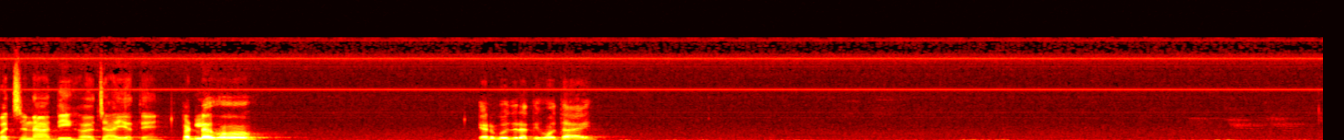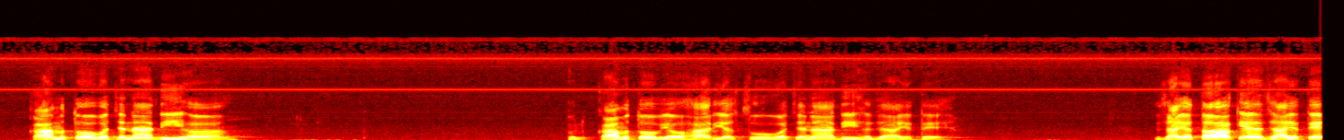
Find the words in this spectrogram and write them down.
વચનાદિહ જાયતે. એટલે હું એનું ગુજરાતી શું થાય? કામ તો વચનાદિહ. કામ તો વ્યવહાર્યસ્તુ વચનાદિહ જાયતે. જાયત કે જાયતે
